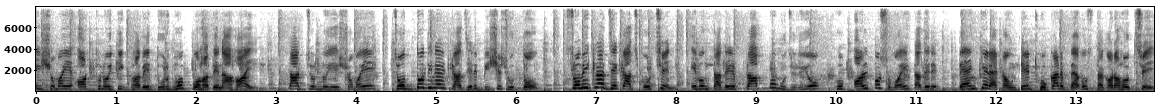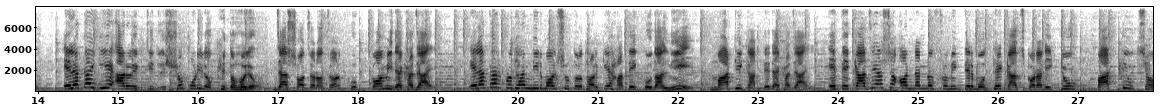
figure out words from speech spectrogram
এই সময়ে অর্থনৈতিকভাবে দুর্ভোগ পোহাতে না হয়, তার জন্য এ সময়ে চোদ্দ দিনের কাজের বিশেষ উদ্যোগ। শ্রমিকরা যে কাজ করছেন এবং তাদের প্রাপ্য মজুরিও খুব অল্প সময়ে তাদের ব্যাংকের অ্যাকাউন্টে ঢোকার ব্যবস্থা করা হচ্ছে। এলাকায় গিয়ে আরও একটি দৃশ্য পরিলক্ষিত হলো যা সচরাচর খুব কমই দেখা যায়। এলাকার প্রধান নির্মল সূত্রধরকে হাতে কোদাল নিয়ে মাটি কাটতে দেখা যায়। এতে কাজে আসা অন্যান্য শ্রমিকদের মধ্যে কাজ করার একটু বাড়তি উৎসাহ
